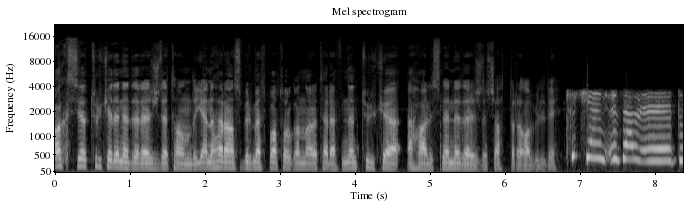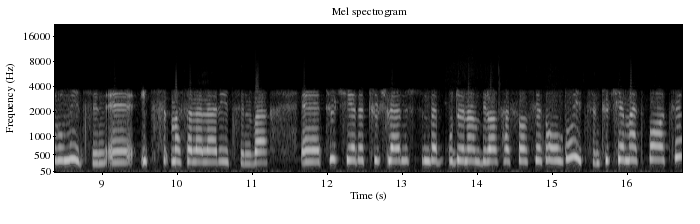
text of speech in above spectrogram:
aksiya Türkiyədə nə dərəcədə tanındı? Yəni hər hansı bir mətbuat orqanları tərəfindən Türkiyə əhalisinə nə dərəcədə çatdırıla bildi? Türkiyənin özəl e, durumu üçün, e, iç məsələləri üçün və e, Türkiyədə türklərin üstündə bu dönəm biraz həssasiyyət olduğu üçün Türkiyə mətbuatı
